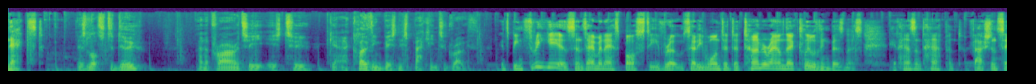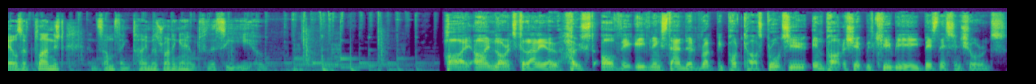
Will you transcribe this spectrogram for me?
Next. There's lots to do, and the priority is to get our clothing business back into growth. It's been three years since M&S boss Steve Rowe said he wanted to turn around their clothing business. It hasn't happened. Fashion sales have plunged, and some think time is running out for the CEO. Hi, I'm Lawrence Dallaglio, host of the Evening Standard Rugby Podcast, brought to you in partnership with QBE Business Insurance.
